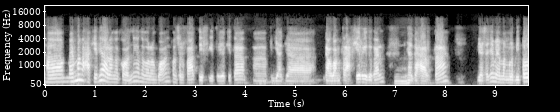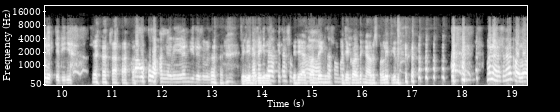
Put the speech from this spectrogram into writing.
uh, memang akhirnya orang accounting atau orang keuangan konservatif gitu ya kita uh, penjaga gawang terakhir gitu kan hmm. penjaga harta biasanya memang lebih pelit jadinya. Mau uang ini kan gitu sebenarnya. jadi gitu, karena kita kita jadi accounting kita jadi accounting harus pelit gitu. Mana sekarang kalau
